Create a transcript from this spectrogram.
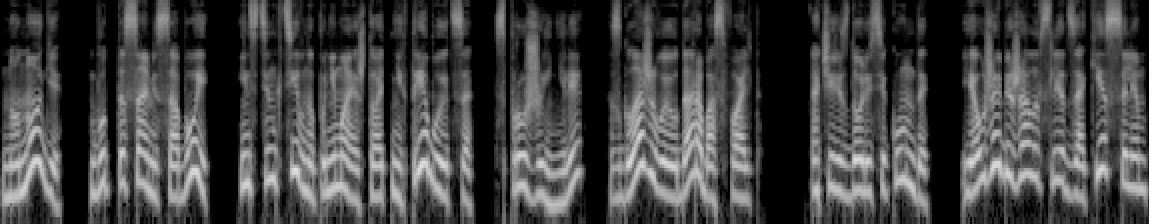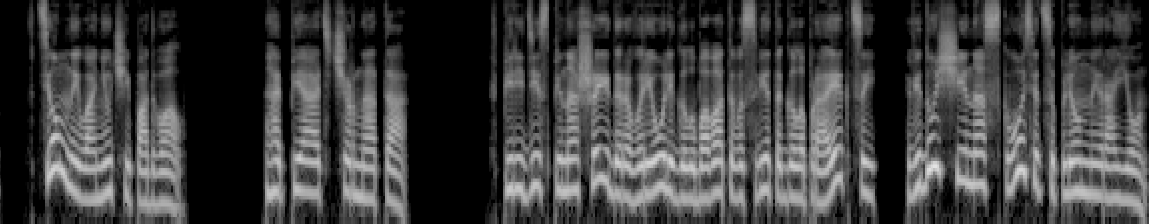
Но ноги, будто сами собой, инстинктивно понимая, что от них требуется, спружинили, сглаживая удар об асфальт. А через долю секунды я уже бежала вслед за Кесселем в темный вонючий подвал. Опять чернота. Впереди спина шейдера в ореоле голубоватого света голопроекций, ведущие нас сквозь оцепленный район.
